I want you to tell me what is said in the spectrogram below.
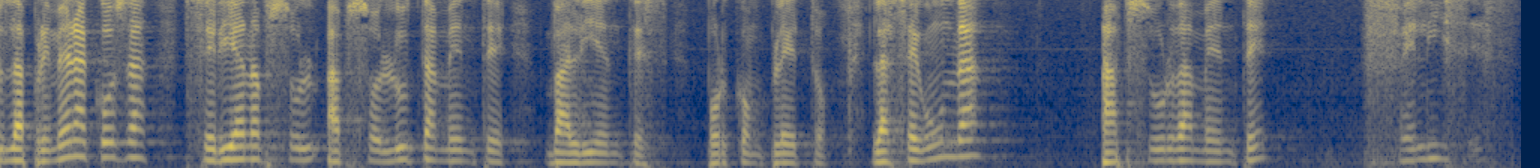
Entonces, la primera cosa serían absolutamente valientes por completo. La segunda, absurdamente felices.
